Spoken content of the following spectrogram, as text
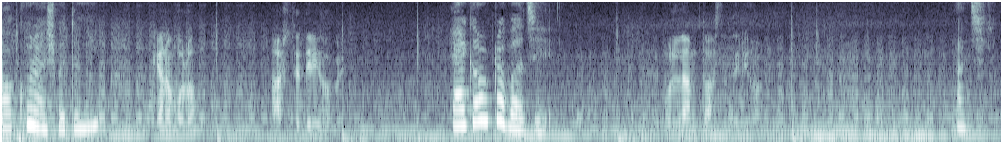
কখন আসবে তুমি? কেন বলো? আসতে দেরি হবে। এগারোটা বাজে। বললাম তো আসতে দেরি হবে। আচ্ছা।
